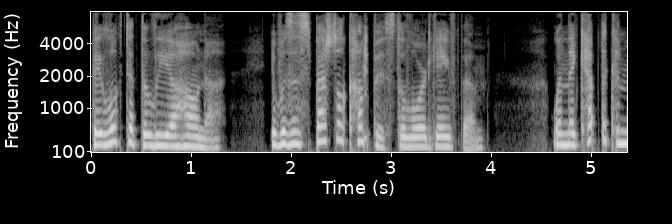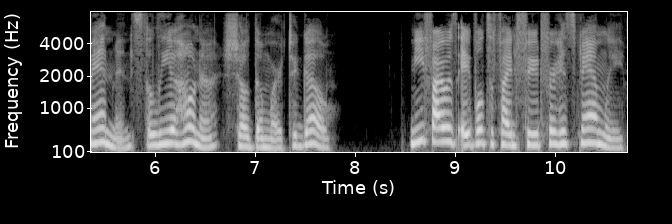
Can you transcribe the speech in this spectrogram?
They looked at the Liahona. It was a special compass the Lord gave them. When they kept the commandments, the Liahona showed them where to go. Nephi was able to find food for his family.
